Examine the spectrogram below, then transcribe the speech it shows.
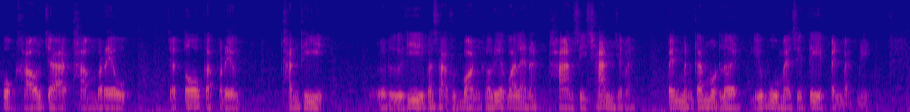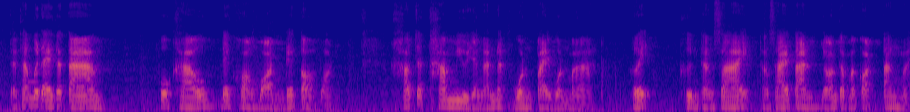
พวกเขาจะทำเร็ว จะโต้กลับเร็วทันที หรือที่ภาษาฟุตบอลเขาเรียกว่าอะไรนะ transition ใช่ไหมเป็นเหมือนกันหมดเลยลิเวอร์พูลแมนซิตี้เป็นแบบนี้ แต่ถ้าเมื่อใดก็ตาม พวกเขาได้ครองบอลได้ต่อบอลเขาจะทำอยู่อย่างนั้นนะวนไปวนมา เฮ้ย ขึ้นทางซ้าย ทางซ้ายตันย้อนกลับมาก่อนตั้งใหม่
